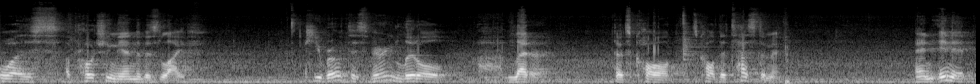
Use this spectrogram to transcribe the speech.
was approaching the end of his life, he wrote this very little uh, letter that's called it's called the Testament. And in it,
